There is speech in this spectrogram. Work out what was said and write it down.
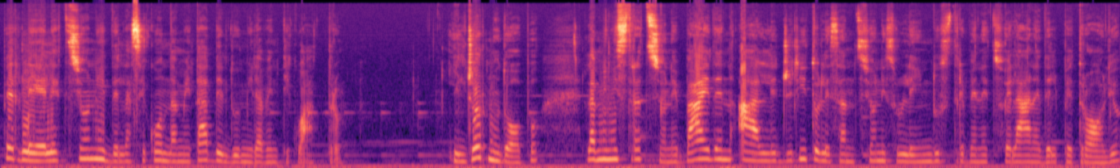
per le elezioni della seconda metà del 2024. Il giorno dopo, l'amministrazione Biden ha alleggerito le sanzioni sulle industrie venezuelane del petrolio,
